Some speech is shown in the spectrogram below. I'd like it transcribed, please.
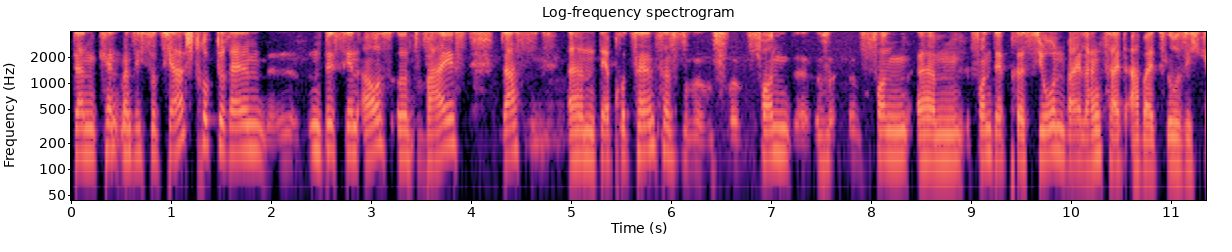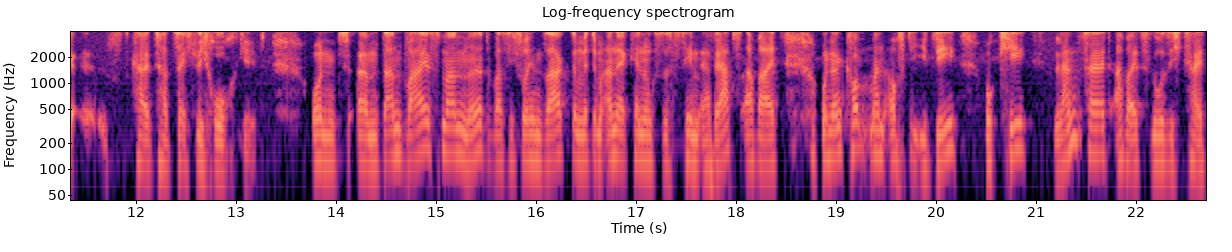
dann kennt man sich sozialstrukturell äh, ein bisschen aus und weiß, dass ähm, der Prozentsatz von, von, ähm, von Depressionen bei Langzeitarbeitslosigkeit tatsächlich hochgeht. Und ähm, dann weiß man, ne, was ich vorhin sagte, mit dem Anerkennungssystem Erwerbsarbeit. Und dann kommt man auf die Idee, okay, Langzeitarbeitslosigkeit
